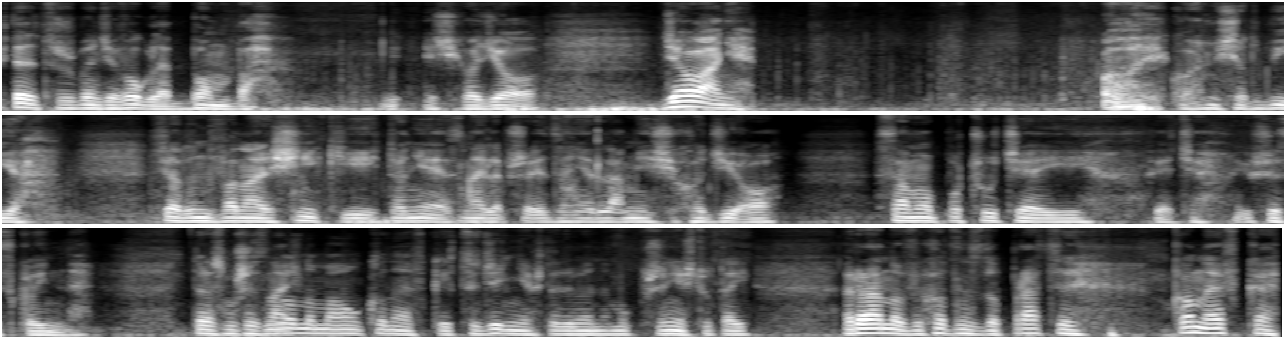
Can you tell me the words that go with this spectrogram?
I wtedy to już będzie w ogóle bomba, jeśli chodzi o działanie. Oj, mi się odbija. Zjadłem dwa naleśniki i to nie jest najlepsze jedzenie dla mnie, jeśli chodzi o samopoczucie i wiecie, i wszystko inne. Teraz muszę znaleźć no, małą konewkę i codziennie wtedy będę mógł przynieść tutaj rano wychodząc do pracy konewkę,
